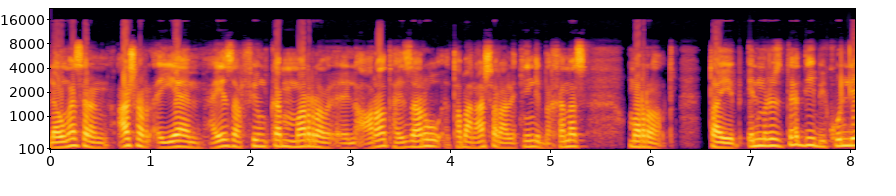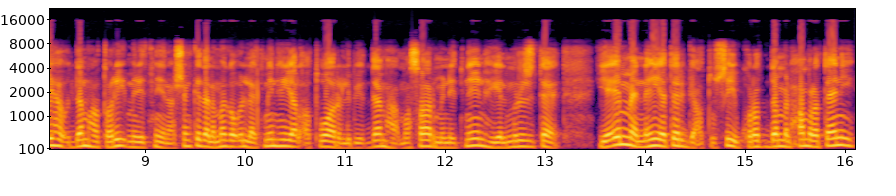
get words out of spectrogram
لو مثلا 10 أيام هيظهر فيهم كام مرة الأعراض هيظهروا؟ طبعا 10 على اتنين يبقى خمس. مرات. طيب الميروزيتات دي بيكون ليها قدامها طريق من اتنين. عشان كده لما أجي أقول لك مين هي الأطوار اللي قدامها مسار من اتنين هي الميروزيتات يا إما إن هي ترجع تصيب كرات الدم الحمراء تاني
